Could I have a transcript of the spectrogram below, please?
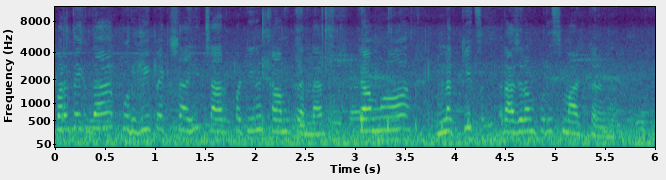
परत एकदा पूर्वीपेक्षाही चार पटीनं काम करणार. त्यामुळं नक्कीच राजारामपुरी स्मार्ट करणार.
